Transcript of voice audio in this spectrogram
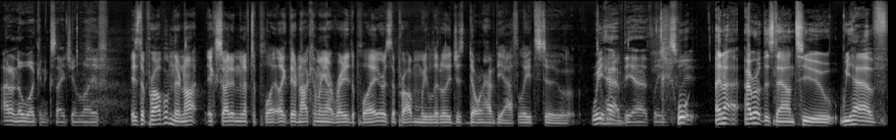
I don't know what can excite you in life. Is the problem they're not excited enough to play? Like they're not coming out ready to play, or is the problem we literally just don't have the athletes to? We to have win? the athletes. Well, We- and I, I wrote this down too. We have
